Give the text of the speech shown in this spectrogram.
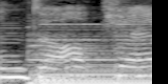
and I'll change.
